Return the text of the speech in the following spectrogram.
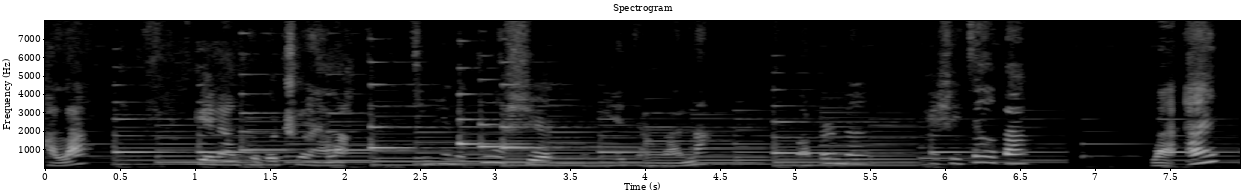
好了，月亮婆婆出来了，今天的故事我们也讲完了，宝贝们快睡觉吧，晚安。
